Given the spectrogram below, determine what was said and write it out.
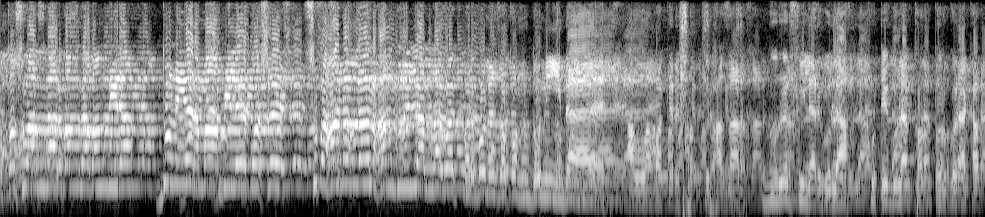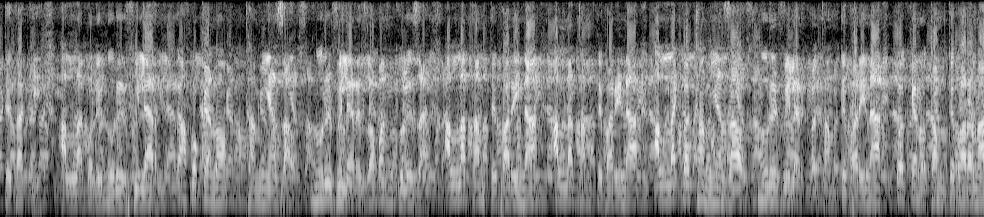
অথচ আল্লাহর বান্দা বান্দিরা দুনিয়ার মাহফিলে বসে, সুবহানাল্লাহ, আলহামদুলিল্লাহ, আল্লাহু আকবার বলে যখন দনি দেয়, আল্লাহ পাকের 70 হাজার নূরের ফিলারগুলা ফুটে গুলা থরথর করে কাঁপতে থাকে। আল্লাহ বলে, নূরের ফিলার, কাঁপো কেন? থামিয়া যাও। নূরের ফিলারের জবান খুলে যায়। আল্লাহ থামতে পারি না, আল্লাহ থামতে পারি না। আল্লাহ কয়, থামিয়া যাও। নূরের ফিলার কয়, থামতে পারি না। কয়, কেন থামতে পারো না?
